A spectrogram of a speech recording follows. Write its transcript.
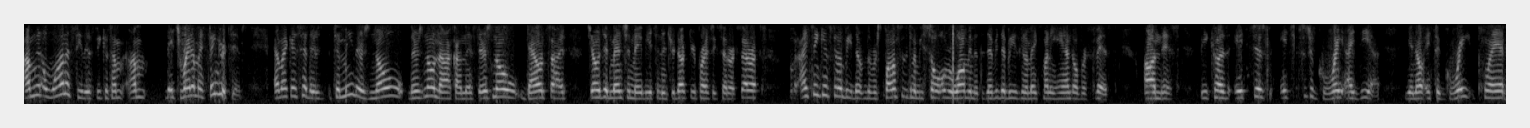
I'm gonna want to see this because I'm I'm it's right at my fingertips. And like I said, there's to me there's no there's no knock on this. There's no downside Joe did mention maybe it's an introductory price, et cetera, et cetera. But I think it's going to be the, the response is going to be so overwhelming that the WWE is going to make money hand over fist on this because it's just it's such a great idea. You know, it's a great plan.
